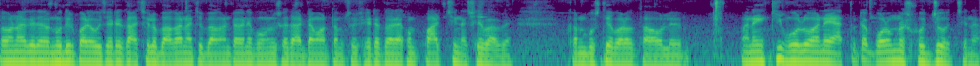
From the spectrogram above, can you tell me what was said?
কারণ আগে নদীর পাড়ে ওই সাইডে গাছ ছিল, বাগান আছে, বাগানটা এখানে বন্ধুর সাথে আড্ডা মারতাম, সো সেটা তো আর এখন পারছি না সেভাবে। কারণ বুঝতে পারো তাহলে মানে কি বলব মানে এতটা গরম না, সহ্য হচ্ছে না।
